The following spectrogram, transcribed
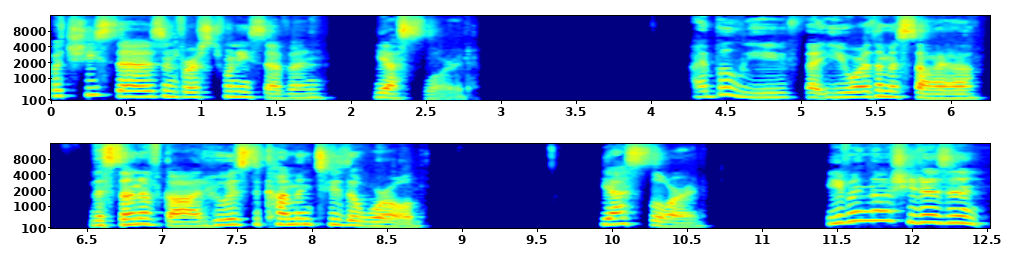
But she says in verse 27, Yes, Lord. I believe that you are the Messiah, the Son of God, who is to come into the world. Yes, Lord even though she doesn't,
